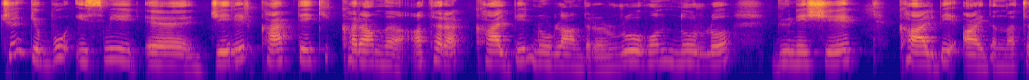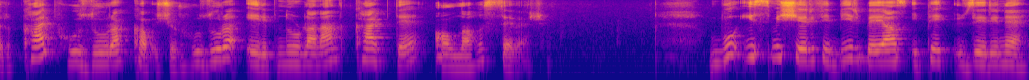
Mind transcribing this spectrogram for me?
Çünkü bu ismi e, Celil kalpteki karanlığı atarak kalbi nurlandırır. Ruhun nurlu güneşi kalbi aydınlatır. Kalp huzura kavuşur. Huzura erip nurlanan kalp de Allah'ı sever. Bu ismi şerifi bir beyaz ipek üzerine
